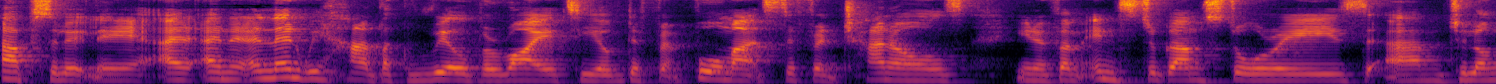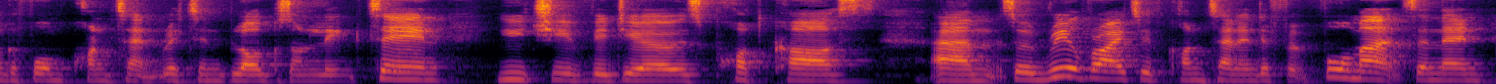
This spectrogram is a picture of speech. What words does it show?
Absolutely. And, and, and then we had like a real variety of different formats, different channels, you know, from Instagram stories um, to longer form content, written blogs on LinkedIn, YouTube videos, podcasts. Um, so a real variety of content in different formats. And then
